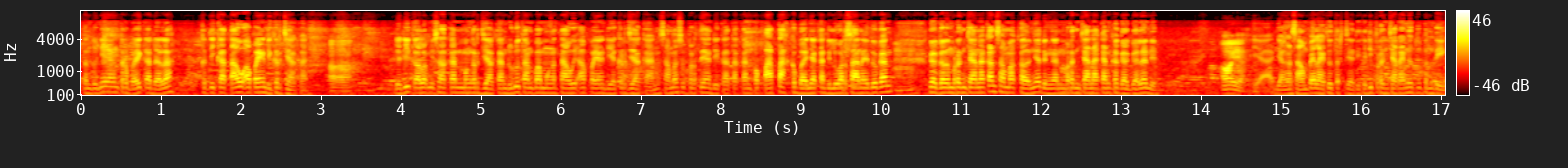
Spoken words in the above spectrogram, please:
tentunya yang terbaik adalah ketika tahu apa yang dikerjakan. Heeh. Jadi kalau misalkan mengerjakan dulu tanpa mengetahui apa yang dia kerjakan, sama seperti yang dikatakan pepatah kebanyakan di luar sana itu kan, Mhm. gagal merencanakan sama halnya dengan merencanakan kegagalan ya. Oh ya, Ya jangan sampailah itu terjadi. Jadi perencanaan itu penting.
